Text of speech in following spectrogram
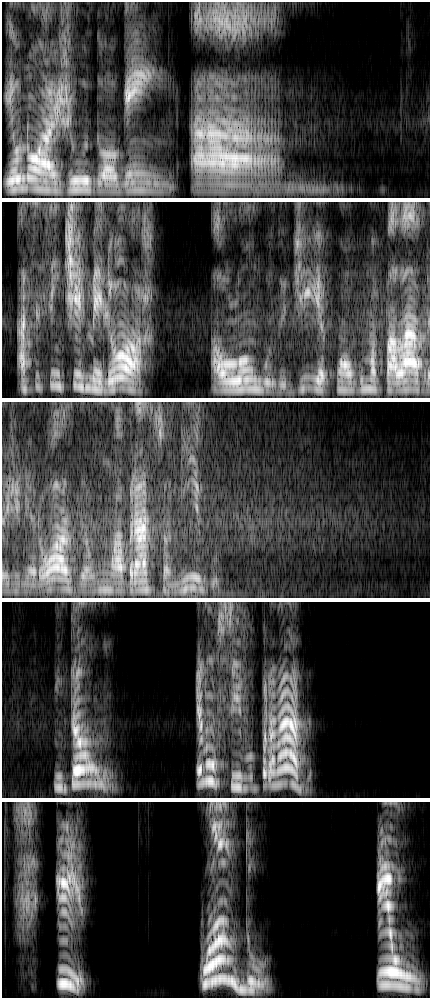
eu não ajudo alguém a, a se sentir melhor ao longo do dia com alguma palavra generosa, um abraço amigo. Então, eu não sirvo para nada. E quando eu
